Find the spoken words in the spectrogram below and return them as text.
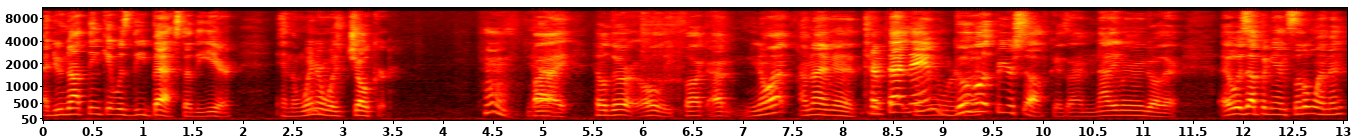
I do not think it was the best of the year. And the winner was Joker Hmm. by Hildur. Holy fuck! I, you know what? I'm not even gonna tip that name. Google it for yourself because I'm not even gonna go there. It was up against Little Women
